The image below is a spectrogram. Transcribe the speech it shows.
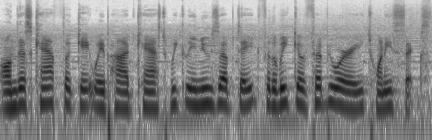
on this Catholic Gateway Podcast weekly news update for the week of February 26th.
